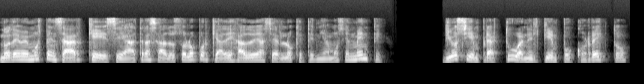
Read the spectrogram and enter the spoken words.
No debemos pensar que se ha atrasado solo porque ha dejado de hacer lo que teníamos en mente. Dios siempre actúa en el tiempo correcto,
